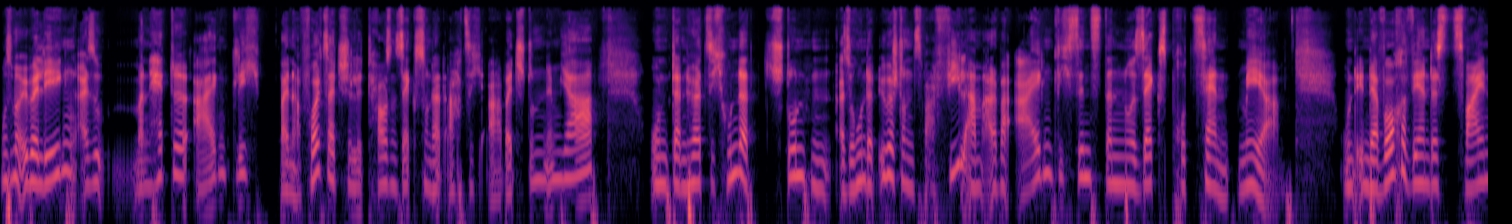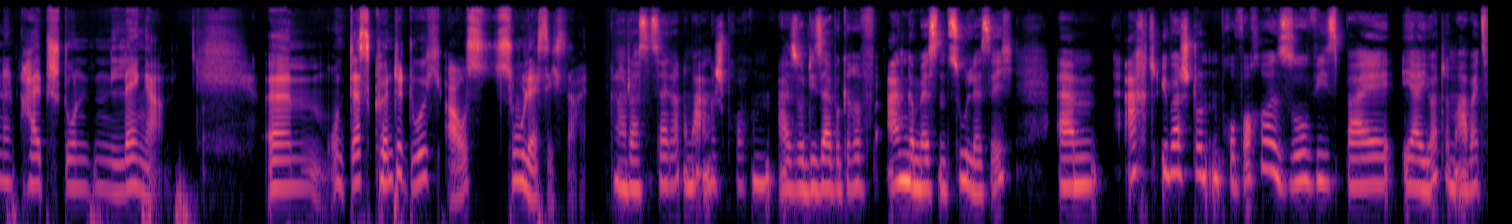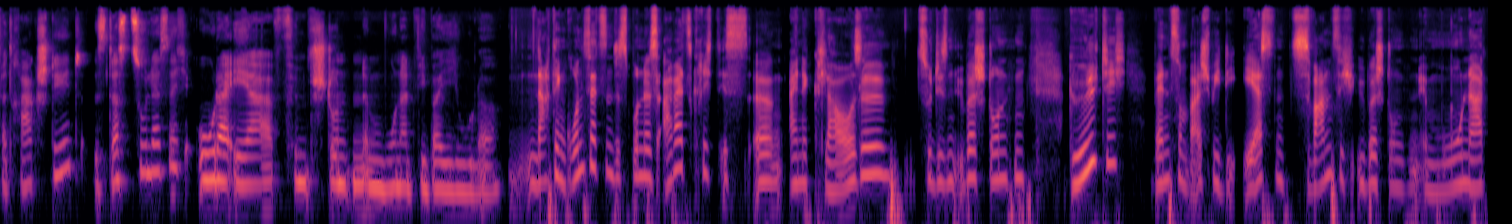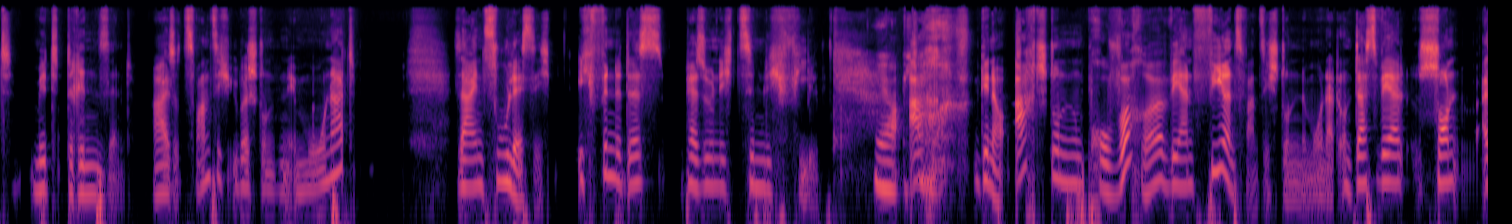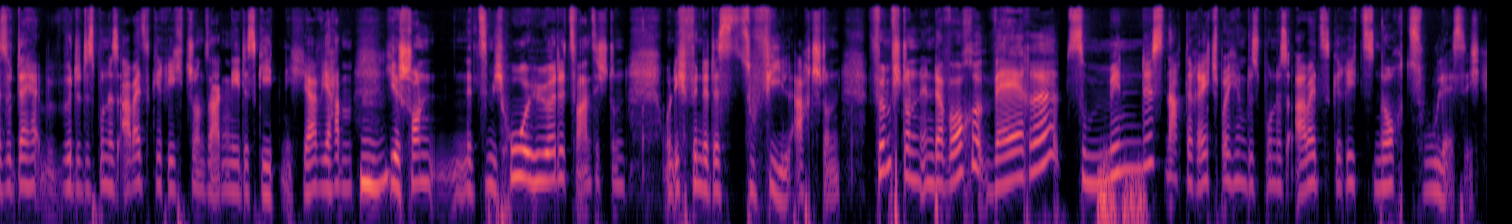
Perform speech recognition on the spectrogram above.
muss man überlegen, also man hätte eigentlich bei einer Vollzeitstelle 1680 Arbeitsstunden im Jahr und dann hört sich 100 Stunden, also 100 Überstunden zwar viel an, aber eigentlich sind es dann nur 6 Prozent mehr. Und in der Woche wären das zweieinhalb Stunden länger. Ähm, und das könnte durchaus zulässig sein. Genau, du hast es ja gerade nochmal angesprochen. Also dieser Begriff angemessen zulässig. Ähm, acht Überstunden pro Woche, so wie es bei ERJ im Arbeitsvertrag steht, ist das zulässig? Oder eher fünf Stunden im Monat wie bei Jule? Nach den Grundsätzen des Bundesarbeitsgerichts ist äh, eine Klausel zu diesen Überstunden gültig, wenn zum Beispiel die ersten 20 Überstunden im Monat mit drin sind. Also 20 Überstunden im Monat seien zulässig. Ich finde das persönlich ziemlich viel. Ja. Acht, genau, acht Stunden pro Woche wären 24 Stunden im Monat. Und das wäre schon, also da würde das Bundesarbeitsgericht schon sagen, nee, das geht nicht. Ja, wir haben Mhm. hier schon eine ziemlich hohe Hürde, 20 Stunden. Und ich finde das zu viel, acht Stunden. Fünf Stunden in der Woche wäre zumindest nach der Rechtsprechung des Bundesarbeitsgerichts noch zulässig.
